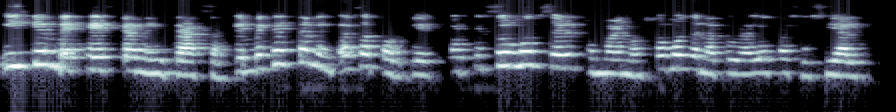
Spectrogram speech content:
y que envejezcan en casa. Que envejezcan en casa, ¿por qué? Porque somos seres humanos, somos de naturaleza social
